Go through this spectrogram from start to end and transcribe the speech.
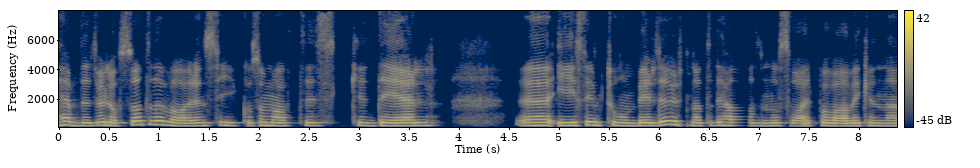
hevdet vel også at det var en psykosomatisk del eh, i symptombildet, uten at de hadde noe svar på hva vi kunne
